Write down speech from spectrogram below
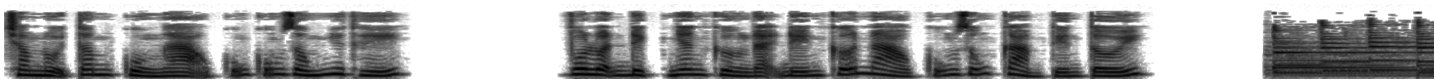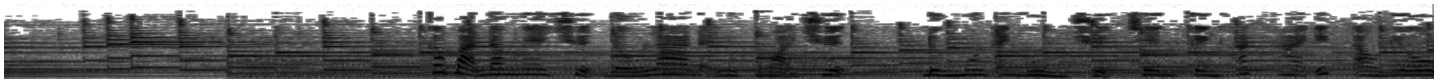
Trong nội tâm của ngạo cũng cũng giống như thế. Vô luận địch nhân cường đại đến cỡ nào cũng dũng cảm tiến tới. Các bạn đang nghe chuyện đấu la đại lục ngoại truyện, đừng môn anh hùng chuyện trên kênh H2X Audio.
